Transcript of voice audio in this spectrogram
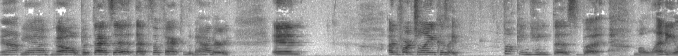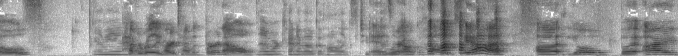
Yeah. Yeah, no, but that's it. That's the fact of the matter. And unfortunately, because I fucking hate this, but millennials I mean, have a really hard time with burnout. and we're kind of alcoholics too. And we're alcoholics. yeah. Uh, yo, but I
